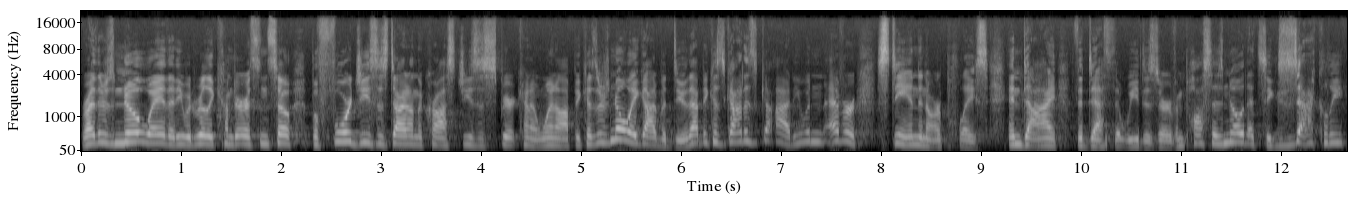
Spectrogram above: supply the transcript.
right? There's no way that he would really come to earth. And so before Jesus died on the cross, Jesus' spirit kind of went off because there's no way God would do that because God is God. He wouldn't ever stand in our place and die the death that we deserve. And Paul says, no, that's exactly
